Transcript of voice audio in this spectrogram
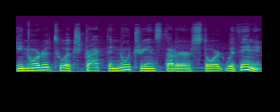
in order to extract the nutrients that are stored within it.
